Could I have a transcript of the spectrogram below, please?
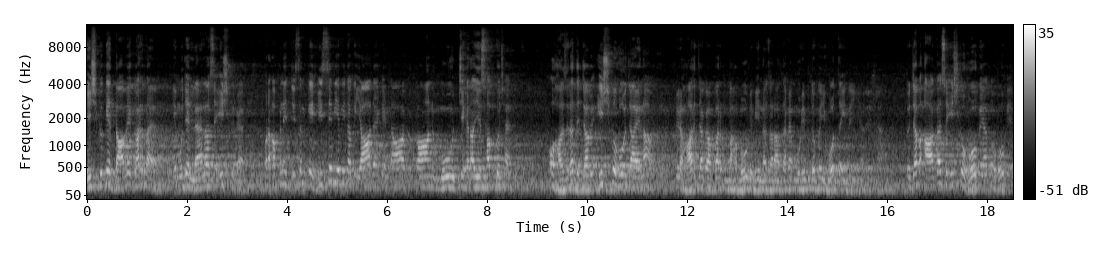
عشق کے دعوے کر رہا ہے کہ مجھے لیلا سے عشق ہے اور اپنے جسم کے حصے بھی ابھی تک یاد ہے کہ ناک، کان، منہ، چہرہ، یہ سب کچھ ہے۔ اور حضرت، جب عشق ہو جائے نا، پھر ہر جگہ پر محبوب ہی نظر آتا ہے، محب تو کہیں ہوتا ہی نہیں ہے۔ تو جب آقا سے عشق ہو گیا تو ہو گیا۔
